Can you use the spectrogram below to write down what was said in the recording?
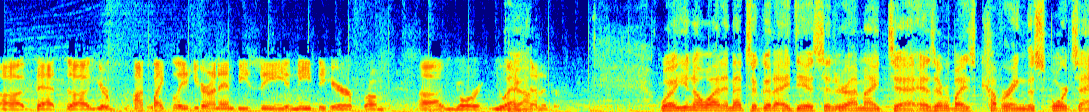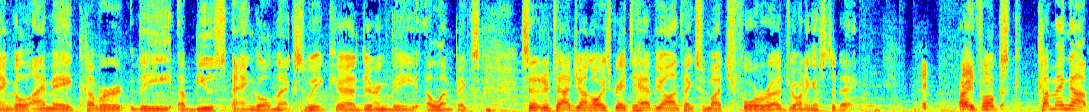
uh, that uh, you're unlikely to hear on NBC. You need to hear from uh, your U.S. Yeah. senator. Well, you know what? And that's a good idea, Senator. I might, uh, as everybody's covering the sports angle, I may cover the abuse angle next week uh, during the Olympics. Senator Todd Young, always great to have you on. Thanks so much for uh, joining us today. Thank All right, folks, coming up.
